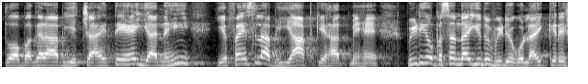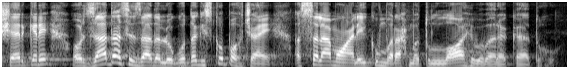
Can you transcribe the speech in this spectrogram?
تو اب اگر آپ یہ چاہتے ہیں یا نہیں، یہ فیصلہ بھی آپ کے ہاتھ میں ہے۔ ویڈیو پسند آئیے تو ویڈیو کو لائک کریں، شیئر کریں اور زیادہ سے زیادہ لوگوں تک اس کو پہنچائیں۔ السلام علیکم ورحمۃ اللہ وبرکاتہ۔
